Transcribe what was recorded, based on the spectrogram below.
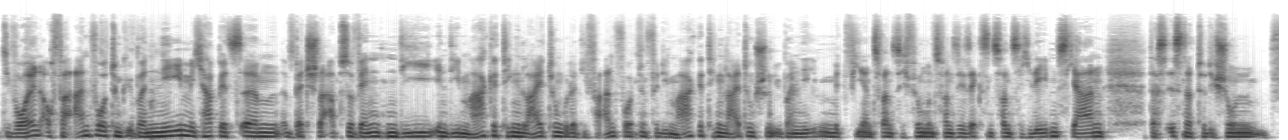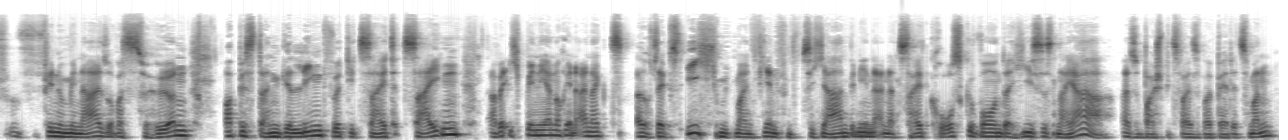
die wollen auch Verantwortung übernehmen. Ich habe jetzt ähm, Bachelor-Absolventen, die in die Marketingleitung oder die Verantwortung für die Marketingleitung schon übernehmen mit 24, 25, 26 Lebensjahren. Das ist natürlich schon phänomenal, sowas zu hören. Ob es dann gelingt, wird die Zeit zeigen. Aber ich bin ja noch in einer, also selbst ich mit meinen 54 Jahren bin in einer Zeit groß geworden, da hieß es, na ja, also beispielsweise bei Bertelsmann.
